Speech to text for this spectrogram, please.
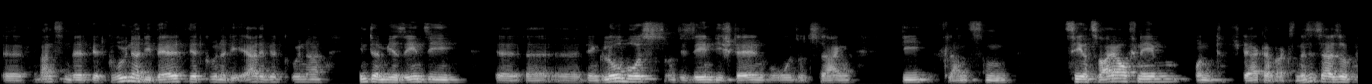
äh, Pflanzenwelt wird grüner, die Welt wird grüner, die Erde wird grüner. Hinter mir sehen Sie äh, äh, den Globus und Sie sehen die Stellen, wo sozusagen die Pflanzen CO2 aufnehmen und stärker wachsen. Das ist also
